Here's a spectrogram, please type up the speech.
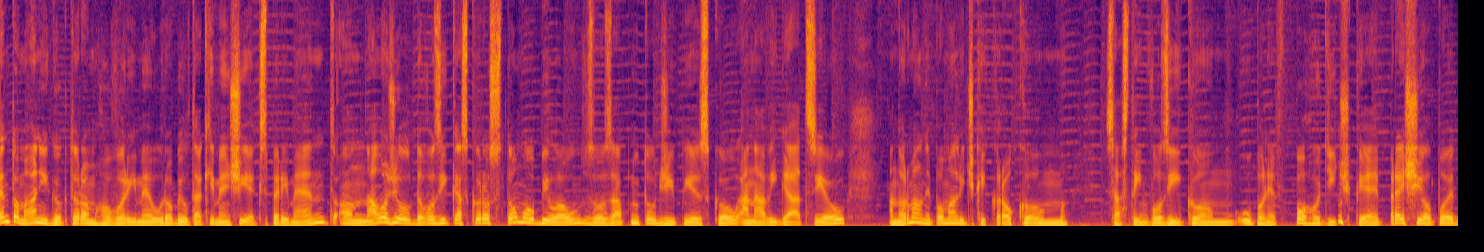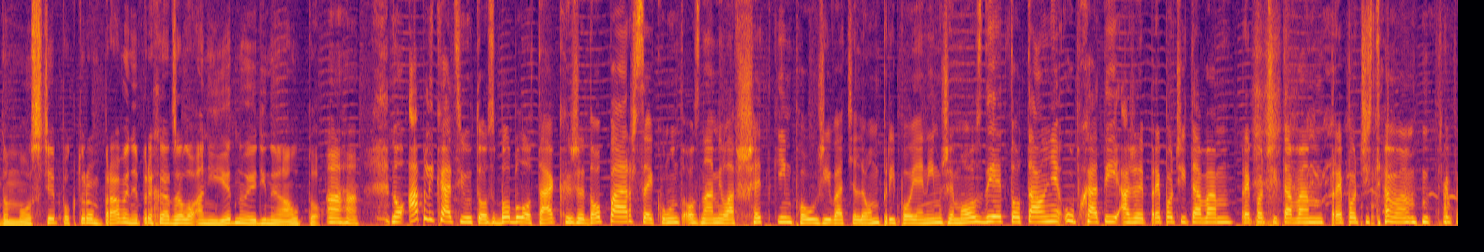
Tento mánik, o ktorom hovoríme, urobil taký menší experiment. On naložil do vozíka skoro 100 mobilov so zapnutou GPS-kou a navigáciou a normálne pomaličky krokom sa s tým vozíkom úplne v pohodičke prešiel po jednom moste, po ktorom práve neprechádzalo ani jedno jediné auto. Aha. No aplikáciu to zblblo tak, že do pár sekúnd oznámila všetkým používateľom pripojeným, že most je totálne upchatý a že prepočítavam, prepočítavam, prepočítavam. Prepo...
